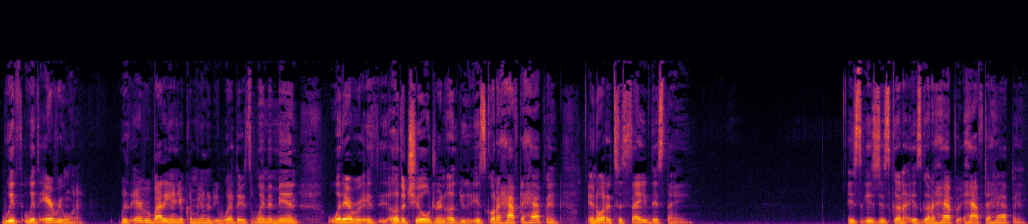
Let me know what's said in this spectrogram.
with with everyone with everybody in your community, whether it's women, men, whatever, is other children, other, it's going to have to happen in order to save this thing. It's it's just gonna it's gonna happen have to happen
